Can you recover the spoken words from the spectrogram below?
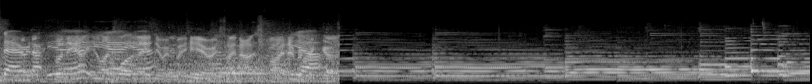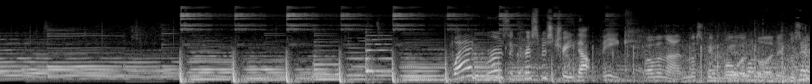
staring at you. Funny at you like, yeah, what yeah. are they doing? But here it's like, that's fine, everything goes. Christmas tree that big? Than that, it must be multiple and it must be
